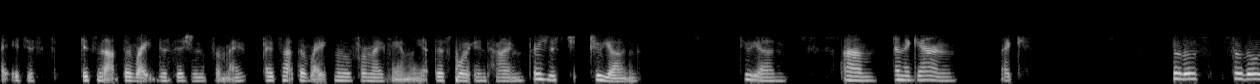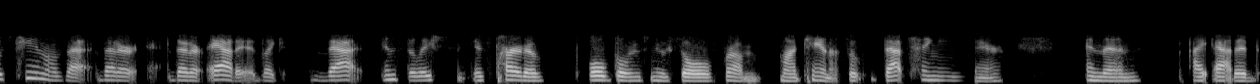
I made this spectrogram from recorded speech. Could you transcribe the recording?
it just it's not the right decision for my it's not the right move for my family at this point in time. They're just too young. Too young. Um and again like so those so those panels that that are that are added like that installation is part of old bones new soul from montana so that's hanging there and then i added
